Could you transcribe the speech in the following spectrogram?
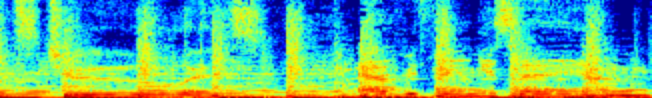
it's true. It's everything you say and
